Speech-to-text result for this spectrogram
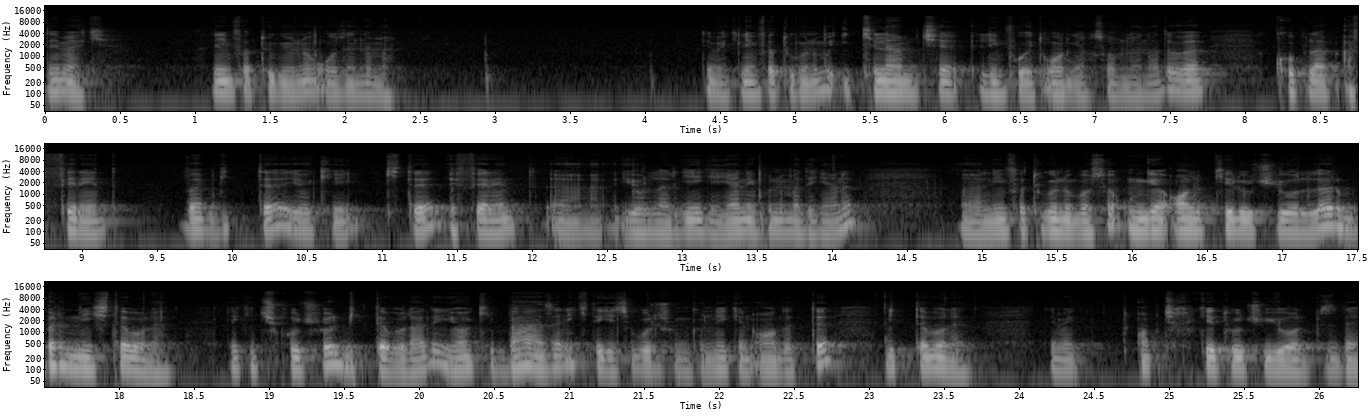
Demak limfa tuguni o'zi nima? Demak limfa tuguni bu ikkilamchi limfoid organ hisoblanadi va ko'plab afferent va bitta yoki ikkita efferent e, yo'llarga ega. Ya'ni bu nima degani? E, limfa tuguni bo'lsa unga olib keluvchi yo'llar bir nechta bo'ladi. Lekin chiquvchi yo'l bitta bo'ladi yoki ba'zan ikkitagacha bo'lishi mumkin. Lekin odatda bitta bo'ladi. Demak olib chiqib ketuvchi yo'l bizda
